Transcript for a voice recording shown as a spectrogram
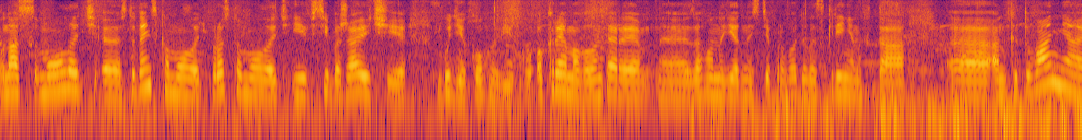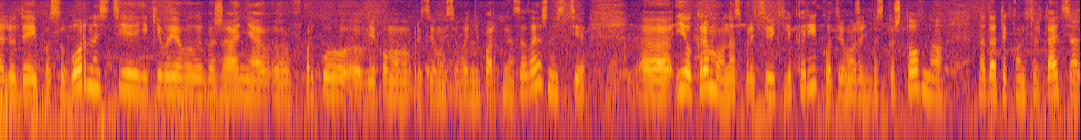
У нас молодь, е, студентська молодь, просто молодь і всі бажаючі будь-якого віку. Окремо волонтери е, загону єдності проводили скринінг та е, анкетування людей по соборності, які виявили бажання в парку, в якому ми працюємо сьогодні, парк незалежності. І окремо у нас працюють лікарі, котрі можуть безкоштовно надати консультацію.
